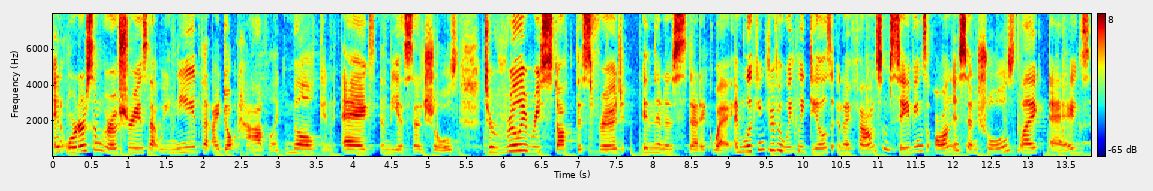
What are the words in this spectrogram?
and order some groceries that we need that I don't have, like milk and eggs and the essentials, to really restock this fridge in an aesthetic way. I'm looking through the weekly deals and I found some savings on essentials like eggs.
